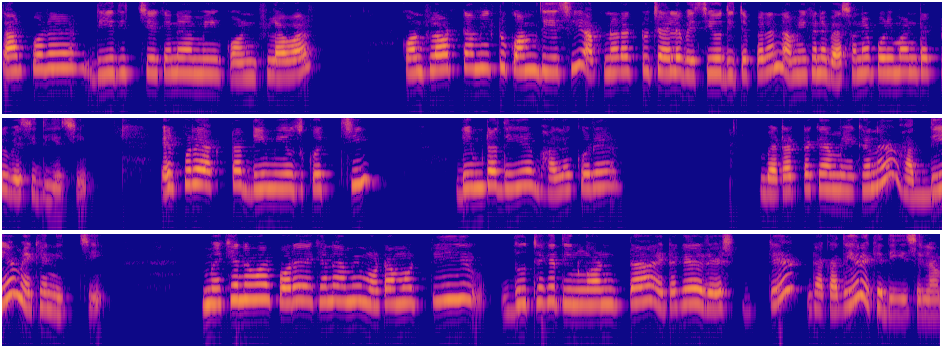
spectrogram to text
তারপরে দিয়ে দিচ্ছি এখানে আমি কর্নফ্লাওয়ার। কর্নফ্লাওয়ারটা আমি একটু কম দিয়েছি, আপনারা একটু চাইলে বেশিও দিতে পারেন। আমি এখানে বেসনের পরিমাণটা একটু বেশি দিয়েছি। এরপরে একটা ডিম ইউজ করছি। ডিমটা দিয়ে ভালো করে ব্যাটারটাকে আমি এখানে হাত দিয়ে মেখে নিচ্ছি। মেখে নেওয়ার পরে এখানে আমি মোটামুটি দু থেকে তিন ঘণ্টা এটাকে রেস্টে ঢাকা দিয়ে রেখে দিয়েছিলাম।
